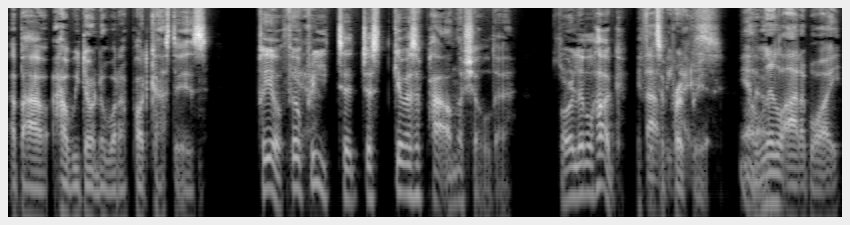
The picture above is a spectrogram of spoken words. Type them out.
about how we don't know what our podcast is, feel feel Yeah. free to just give us a pat on the shoulder or a little hug if That'd it's appropriate. nice. You a know. little attaboy.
